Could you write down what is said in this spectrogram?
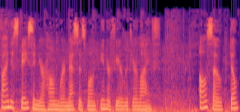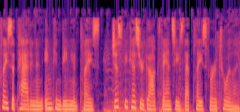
Find a space in your home where messes won't interfere with your life. Also, don't place a pad in an inconvenient place, just because your dog fancies that place for a toilet.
